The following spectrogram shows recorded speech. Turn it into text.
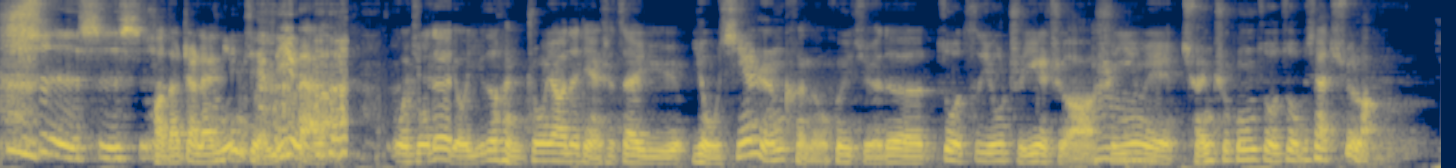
是 是是，跑到，这儿来念简历来了。我觉得有一个很重要的点是在于，有些人可能会觉得做自由职业者啊，是因为全职工作做不下去了，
